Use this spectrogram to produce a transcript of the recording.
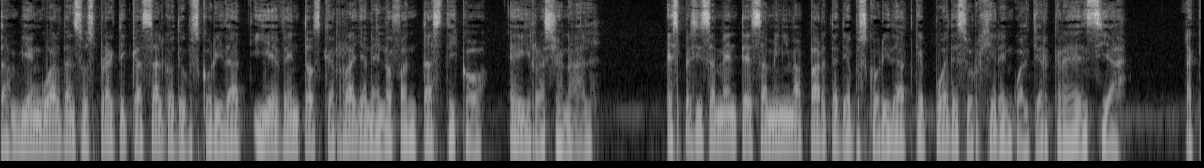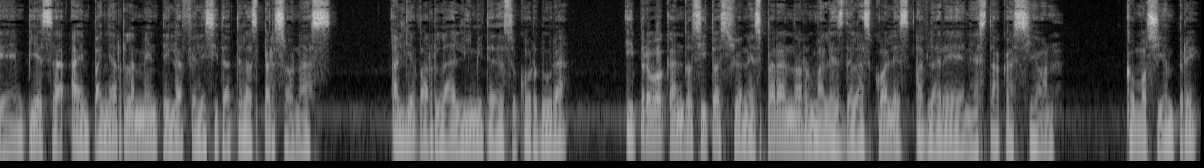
también guarda en sus prácticas algo de obscuridad y eventos que rayan en lo fantástico e irracional. Es precisamente esa mínima parte de obscuridad que puede surgir en cualquier creencia la que empieza a empañar la mente y la felicidad de las personas, al llevarla al límite de su cordura y provocando situaciones paranormales de las cuales hablaré en esta ocasión. Como siempre,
